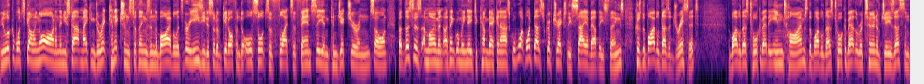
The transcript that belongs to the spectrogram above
and you look at what's going on and then you start making direct connections to things in the Bible, it's very easy to sort of get off into all sorts of flights of fancy and conjecture and so on. But this is a moment, I think, when we need to come back and ask, well, what, what does Scripture actually say about these things? Because the Bible does address it. The Bible does talk about the end times. The Bible does talk about the return of Jesus. And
